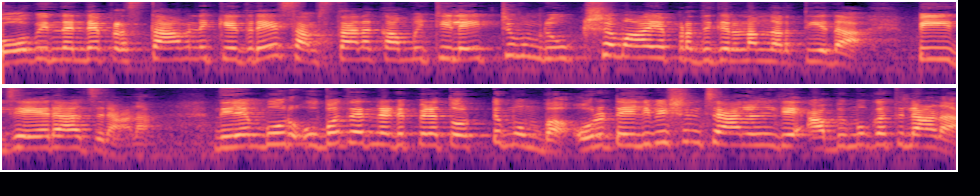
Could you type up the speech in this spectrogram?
ഗോവിന്ദന്റെ പ്രസ്താവനയ്ക്കെതിരെ സംസ്ഥാന കമ്മിറ്റിയിൽ ഏറ്റവും രൂക്ഷമായ പ്രതികരണം നടത്തിയത് പി ജയരാജനാണ്. നിലമ്പൂർ ഉപതെരഞ്ഞെടുപ്പിന് തൊട്ടുമുമ്പ് ഒരു ടെലിവിഷൻ ചാനലിന്റെ അഭിമുഖത്തിലാണ്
